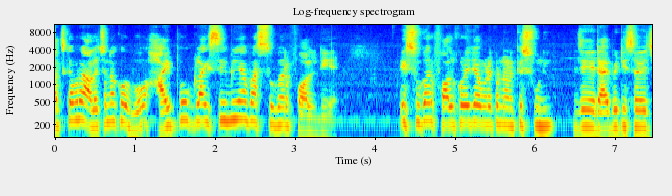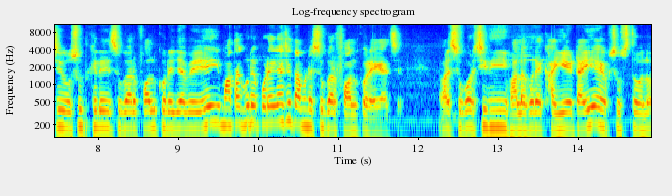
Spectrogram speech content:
আজকে আমরা আলোচনা করব হাইপোগ্লাইসিমিয়া বা সুগার ফল নিয়ে। এই সুগার ফল করে যাবে আমরা কোনো অনেকে শুনি যে ডায়াবেটিস হয়েছে, ওষুধ খেলে সুগার ফল করে যাবে, এই মাথা ঘুরে পড়ে গেছে, তার মানে সুগার ফল করে গেছে। এবার সুগার চিনি ভালো করে খাইয়ে টাইয়ে সুস্থ হলো।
